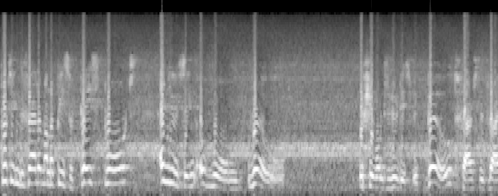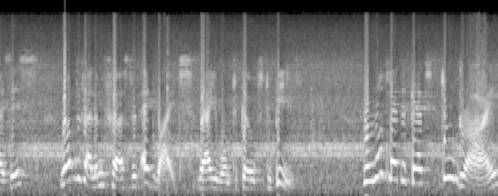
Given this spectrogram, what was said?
putting the vellum on a piece of pasteboard and using a warm roll. If you want to do this with gold, Faust advises, rub the vellum first with egg whites, where you want the gold to be. Do not let it get too dry,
